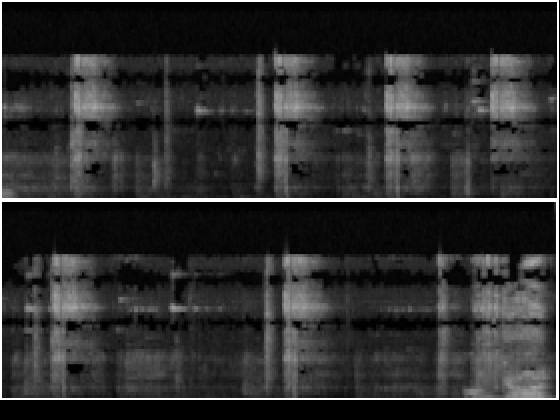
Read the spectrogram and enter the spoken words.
All. I'm good.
